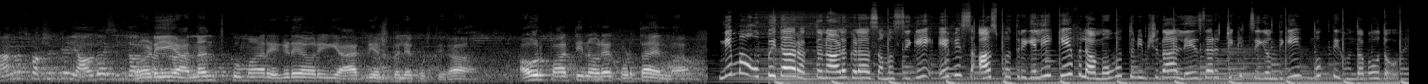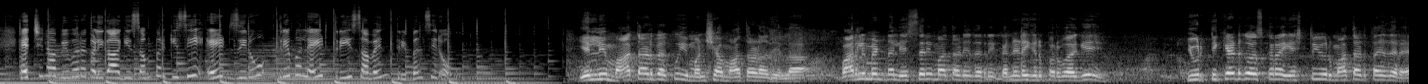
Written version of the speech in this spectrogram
ಕಾಂಗ್ರೆಸ್ ಪಕ್ಷಕ್ಕೆ ಯಾವುದೇ ಸಿದ್ಧಾಂತ ನೋಡಿ ಅನಂತ್ ಕುಮಾರ್ ಹೆಗಡೆ ಅವರಿಗೆ ಯಾಕೆ ಎಷ್ಟು ಬೆಲೆ ಕೊಡ್ತೀರಾ? ಅವ್ರ ಪಾರ್ಟಿನವರೇ ಕೊಡ್ತಾ ಇಲ್ಲ. ನಿಮ್ಮ ಉಬ್ಬಿದ ರಕ್ತನಾಳಗಳ ಸಮಸ್ಯೆಗೆ ಎವಿಸ್ ಆಸ್ಪತ್ರೆಯಲ್ಲಿ ಕೇವಲ ಮೂವತ್ತು ನಿಮಿಷದ ಲೇಸರ್ ಚಿಕಿತ್ಸೆಯೊಂದಿಗೆ ಮುಕ್ತಿ ಹೊಂದಬಹುದು. ಹೆಚ್ಚಿನ ವಿವರಗಳಿಗಾಗಿ ಸಂಪರ್ಕಿಸಿ eight zero triple eight three seven triple zero. ಎಲ್ಲಿ ಮಾತಾಡಬೇಕು ಈ ಮನುಷ್ಯ ಮಾತಾಡೋದಿಲ್ಲ. ಪಾರ್ಲಿಮೆಂಟ್ನಲ್ಲಿ ಎಷ್ಟು ಸರಿ ಮಾತಾಡಿದಾರೆ ರೀ ಕನ್ನಡಿಗರ ಪರವಾಗಿ. ಇವ್ರ ಟಿಕೆಟ್ಗೋಸ್ಕರ ಎಷ್ಟು ಇವ್ರು ಮಾತಾಡ್ತಾ ಇದ್ದಾರೆ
